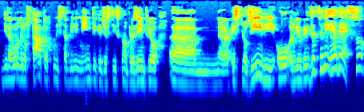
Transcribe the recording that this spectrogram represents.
di lavoro dello Stato, alcuni stabilimenti che gestiscono, per esempio, ehm, esplosivi o riorganizzazioni, e adesso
